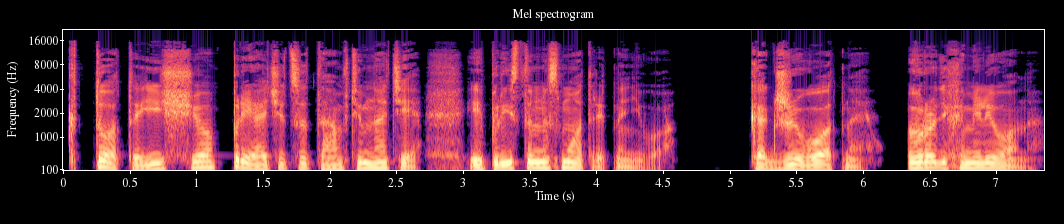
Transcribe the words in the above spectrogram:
Кто-то еще прячется там в темноте и пристально смотрит на него. Как животное, вроде хамелеона.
